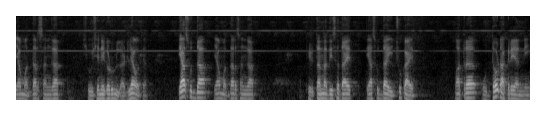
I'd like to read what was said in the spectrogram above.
या मतदारसंघात शिवसेनेकडून लढल्या होत्या. त्यासुद्धा या मतदारसंघात फिरताना दिसत आहेत त्यासुद्धा इच्छुक आहेत. मात्र उद्धव ठाकरे यांनी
